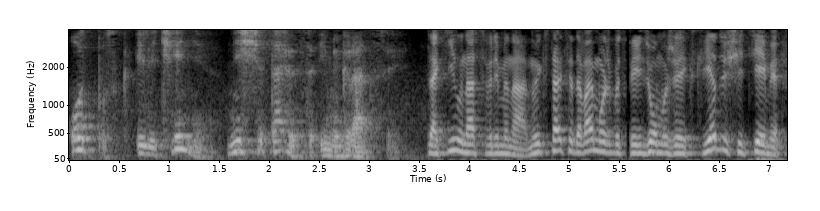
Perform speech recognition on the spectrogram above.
отпуск и лечение не считаются иммиграцией. Такие у нас времена. Ну и, кстати, давай, может быть, перейдем уже к следующей теме.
